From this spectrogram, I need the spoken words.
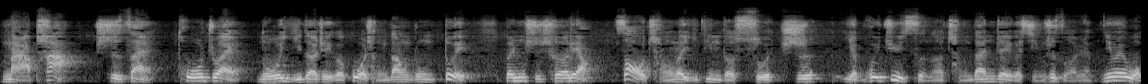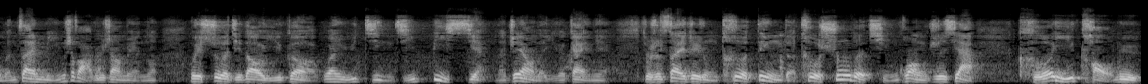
哪怕是在拖拽挪移的这个过程当中，对奔驰车辆造成了一定的损失，也不会据此呢承担这个刑事责任，因为我们在民事法律上面呢，会涉及到一个关于紧急避险的这样的一个概念，就是在这种特定的特殊的情况之下，可以考虑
